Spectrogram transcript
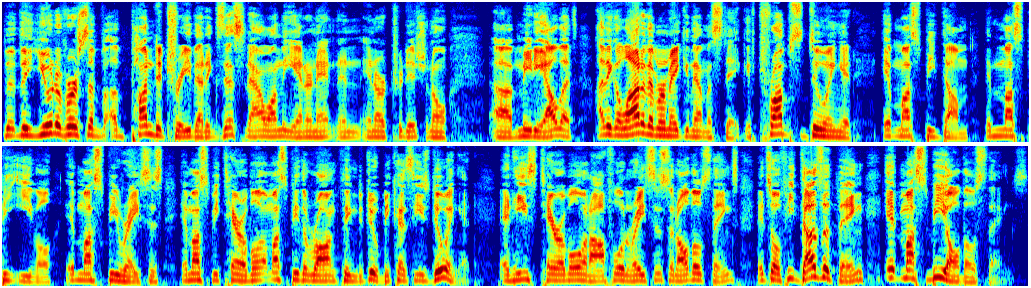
the, the universe of, of punditry that exists now on the internet and in our traditional uh, media outlets, I think a lot of them are making that mistake. If Trump's doing it, it must be dumb. It must be evil. It must be racist. It must be terrible. It must be the wrong thing to do because he's doing it. And he's terrible and awful and racist and all those things. And so if he does a thing, it must be all those things.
